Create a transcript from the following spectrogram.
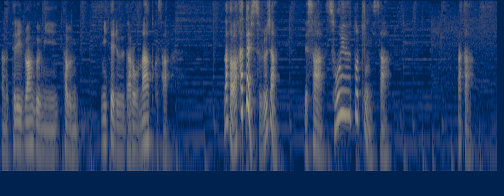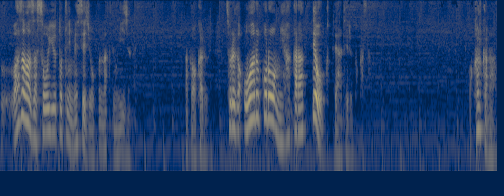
あの、テレビ番組多分見てるだろうなとかさ、なんか分かったりするじゃん。でさ、そういう時にさ、なんか、わざわざそういう時にメッセージを送んなくてもいいじゃない。なんかわかる？それが終わる頃を見計らって送ってあげるとかさ。わかるかな？わ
